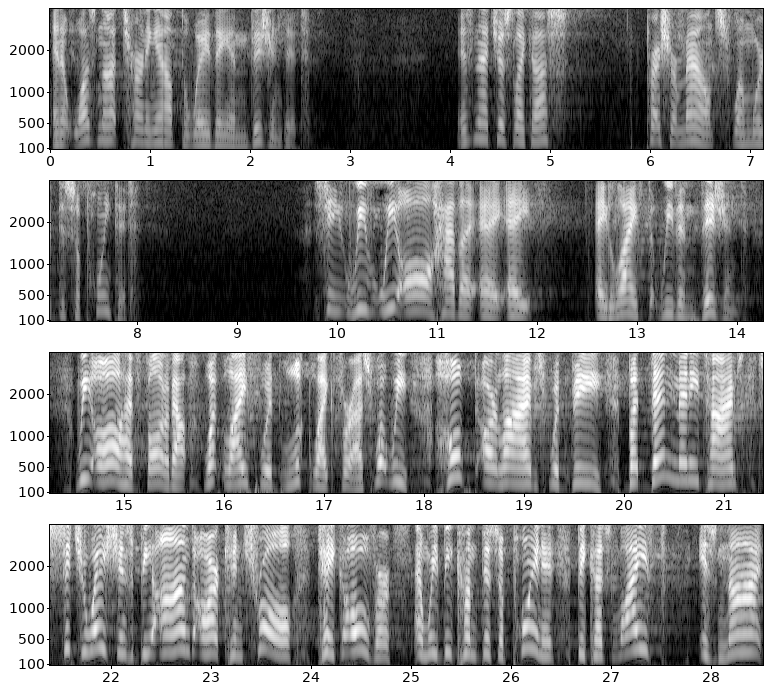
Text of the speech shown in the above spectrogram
and it was not turning out the way they envisioned it. Isn't that just like us? Pressure mounts when we're disappointed. See, we we all have a, a, a, a life that we've envisioned. We all have thought about what life would look like for us, what we hoped our lives would be. But then many times, situations beyond our control take over and we become disappointed because life is not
